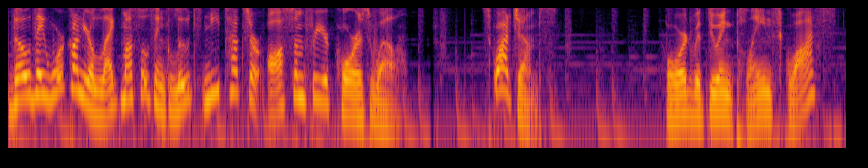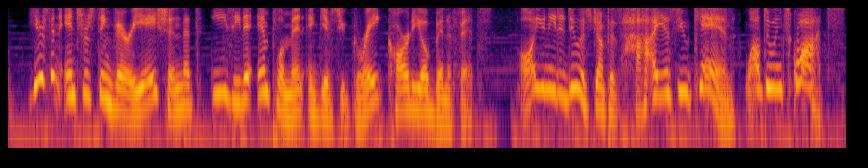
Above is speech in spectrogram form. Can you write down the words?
Though they work on your leg muscles and glutes, knee tucks are awesome for your core as well. Squat jumps. Bored with doing plain squats? Here's an interesting variation that's easy to implement and gives you great cardio benefits. All you need to do is jump as high as you can while doing squats.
